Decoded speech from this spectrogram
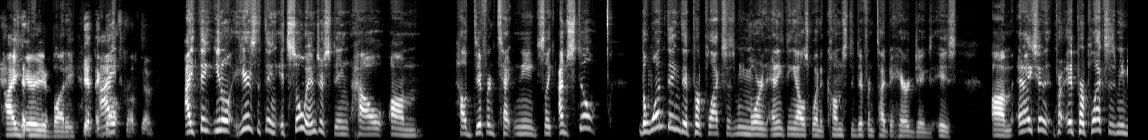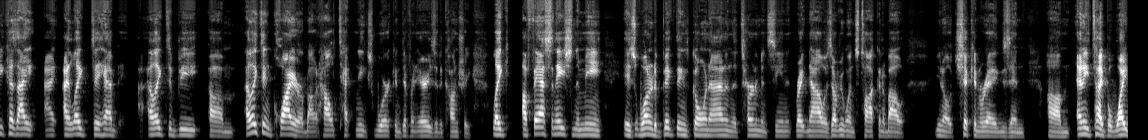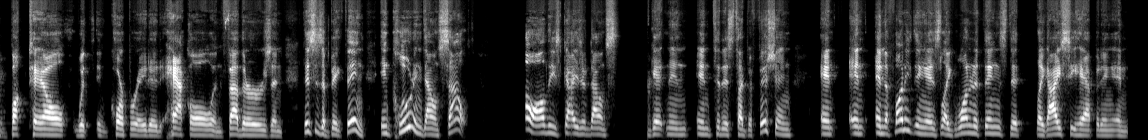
I hear you, buddy. Get the I- golf. I think you know. Here's the thing. It's so interesting how um how different techniques. Like I'm still the one thing that perplexes me more than anything else when it comes to different type of hair jigs is um and I should it perplexes me because I I I like to have I like to be um, I like to inquire about how techniques work in different areas of the country. Like a fascination to me is one of the big things going on in the tournament scene right now is everyone's talking about you know chicken rigs and um, any type of white bucktail with incorporated hackle and feathers and this is a big thing including down south. Oh, all these guys are down getting in into this type of fishing and and and the funny thing is like one of the things that like i see happening and,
